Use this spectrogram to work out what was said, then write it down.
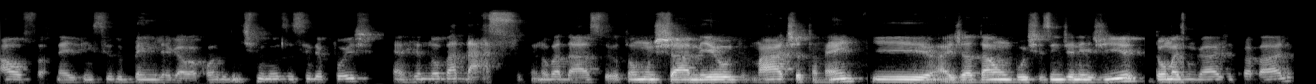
alfa, né? E tem sido bem legal. Eu acordo 20 minutos assim depois, é renovadaço, renovadaço. Eu tomo um chá meu, matcha também, e aí já dá um boostzinho de energia, dou mais um gás no trabalho.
